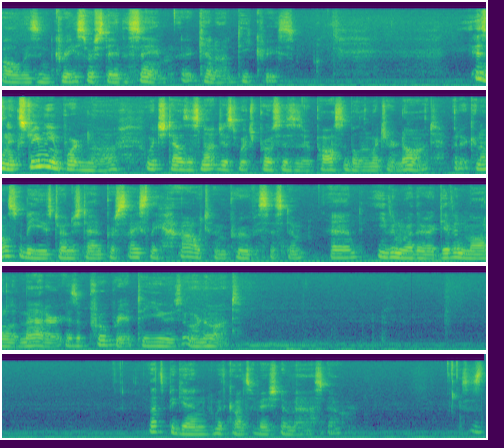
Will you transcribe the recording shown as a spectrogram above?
always increase or stay the same, it cannot decrease. Is an extremely important law, which tells us not just which processes are possible and which are not, but it can also be used to understand precisely how to improve a system, and even whether a given model of matter is appropriate to use or not. Let's begin with conservation of mass now. This is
